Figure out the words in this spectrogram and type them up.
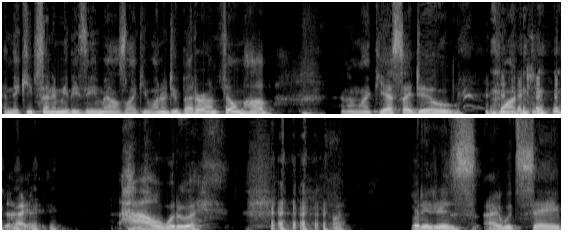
and they keep sending me these emails like, "You want to do better on Film Hub?" And I'm like, "Yes, I do." Want I, how? What do I? but it is, I would say,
